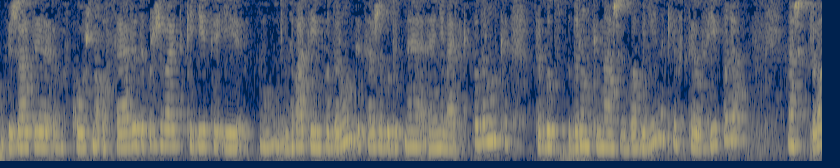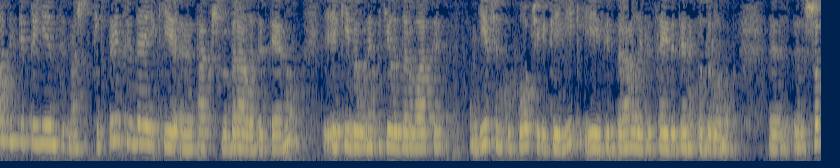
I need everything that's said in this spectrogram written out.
обіжати в кожну оселю, де проживають такі діти, і давати їм подарунки. Це вже будуть не німецькі подарунки, це будуть подарунки наших благодійників з Теофіполя, наших приватних підприємців, наших простих людей, які е, також вибирали дитину, якій би вони хотіли дарувати там, дівчинку, хлопчик, який вік, і підбирали для цієї дитини подарунок, е, е, що б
